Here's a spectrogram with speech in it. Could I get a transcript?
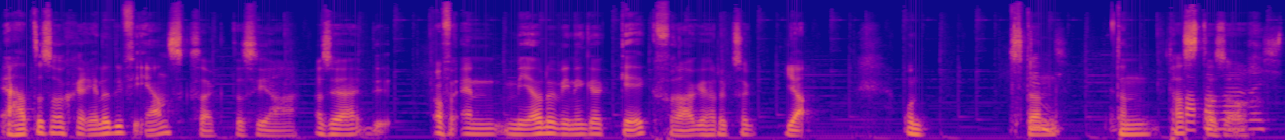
Er hat das auch relativ ernst gesagt, das Ja. Also er, auf eine mehr oder weniger Gag-Frage hat er gesagt, ja. Und dann, Stimmt. dann Der passt Papa das war auch. recht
